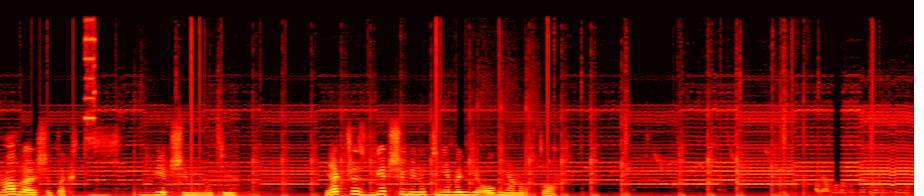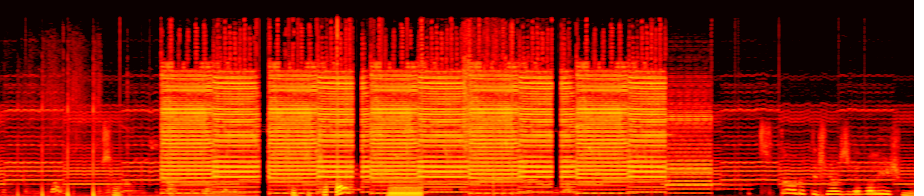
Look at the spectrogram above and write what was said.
Dobra, jeszcze tak 2-3 minuty. Jak przez 2-3 minuty nie będzie ognia, no to co? Co, co, co? Teoretycznie już zwiedzaliśmy.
